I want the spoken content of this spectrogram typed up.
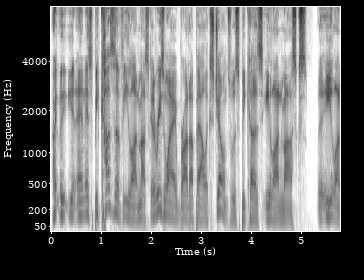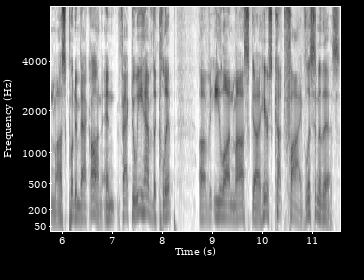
I, and it's because of Elon Musk. The reason why I brought up Alex Jones was because Elon Musk's Elon Musk put him back on. And in fact, do we have the clip of Elon Musk? Uh, here's cut five. Listen to this.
